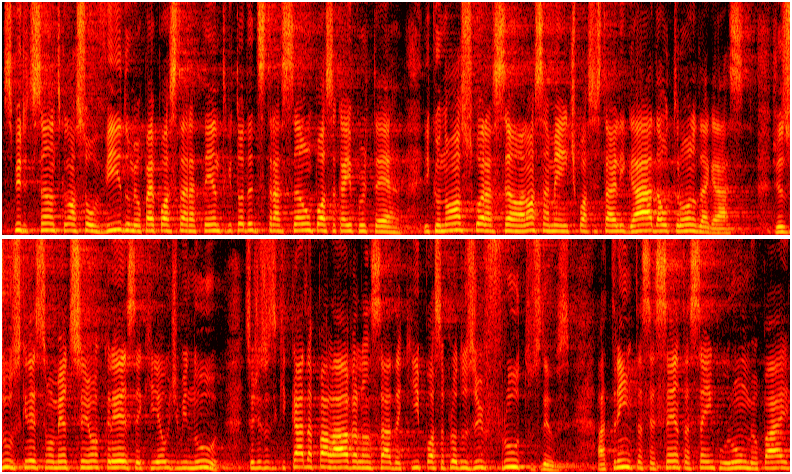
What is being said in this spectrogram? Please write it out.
Espírito Santo, que o nosso ouvido, meu Pai, possa estar atento, que toda distração possa cair por terra e que o nosso coração, a nossa mente possa estar ligada ao trono da graça. Jesus, que nesse momento o Senhor cresça e que eu diminua. Senhor Jesus, que cada palavra lançada aqui possa produzir frutos, Deus, a 30, 60, 100 por um, meu Pai,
